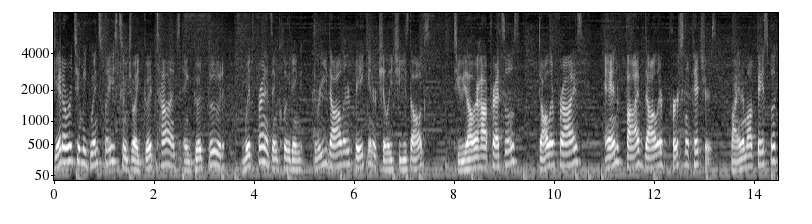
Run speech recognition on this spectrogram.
Get over to McGuinn's Place to enjoy good times and good food with friends, including $3 bacon or chili cheese dogs, $2 hot pretzels, dollar fries, and $5 personal pictures. Find them on Facebook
